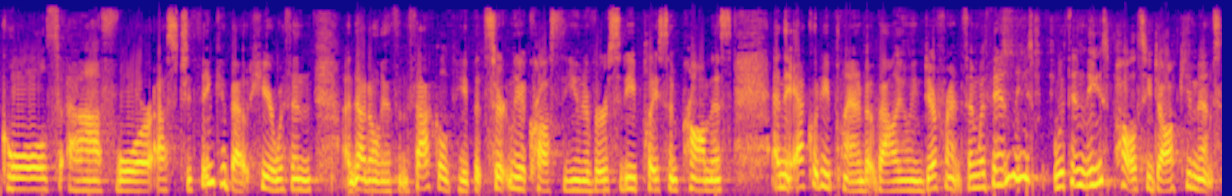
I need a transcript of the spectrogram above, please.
goals uh, for us to think about here within, uh, not only within the faculty, but certainly across the university, place and promise, and the equity plan about valuing difference. And within these, within these policy documents,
